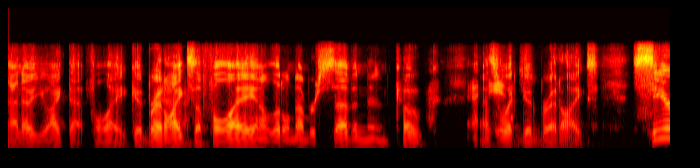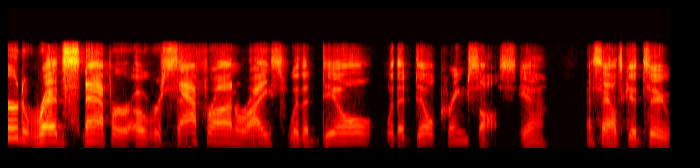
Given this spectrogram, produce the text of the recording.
I know you like that filet. Goodbread yeah. likes a filet and a little number seven and Coke. That's what Goodbread likes. Seared red snapper over saffron rice with a dill with a dill cream sauce. Yeah, that sounds good too.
